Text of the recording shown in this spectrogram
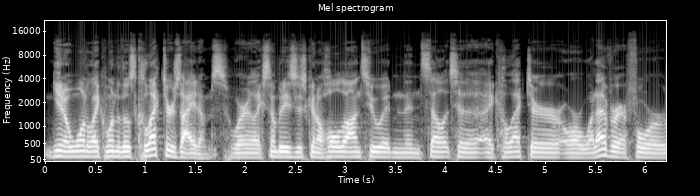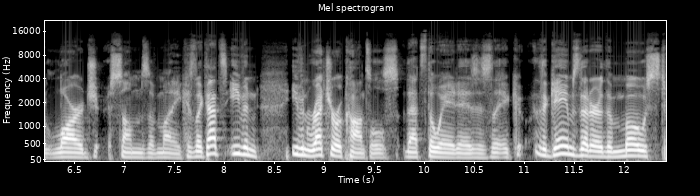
you know one like one of those collector's items where like somebody's just going to hold on to it and then sell it to a collector or whatever for large sums of money. Because like that's even even retro consoles that's the way it is is like the games that are the most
